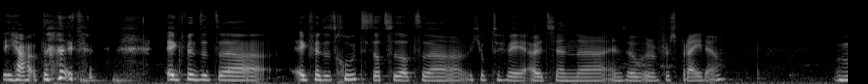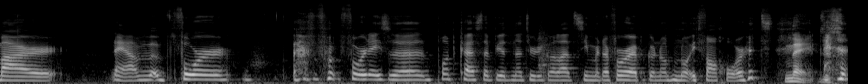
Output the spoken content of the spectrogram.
ja, ik, vind het, eh, ik vind het goed dat ze dat eh, weet je, op tv uitzenden en zo willen verspreiden. Maar, nou ja, voor, voor deze podcast heb je het natuurlijk wel laten zien, maar daarvoor heb ik er nog nooit van gehoord. Nee. Dus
